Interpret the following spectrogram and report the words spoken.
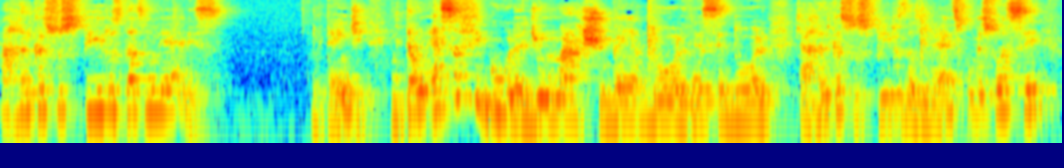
arranca suspiros das mulheres. Entende? Então, essa figura de um macho ganhador, vencedor, que arranca suspiros das mulheres, começou a ser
